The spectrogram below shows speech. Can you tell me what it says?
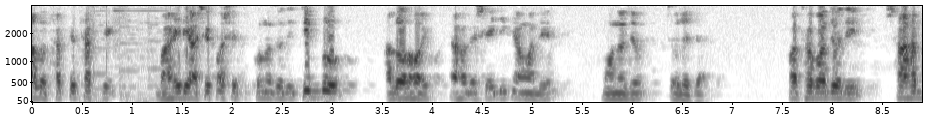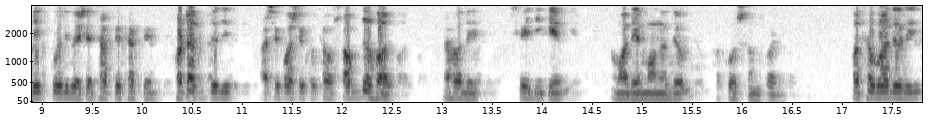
আলো থাকতে থাকতে বাহিরে আশেপাশে কোনো যদি তীব্র আলো হয়, তাহলে সেই দিকে আমাদের মনোযোগ চলে যায়। অথবা যদি স্বাভাবিক পরিবেশে থাকতে থাকতে হঠাৎ যদি আশেপাশে কোথাও শব্দ হয়, তাহলে সেই দিকে আমাদের মনোযোগ আকর্ষণ করে। অথবা যদি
